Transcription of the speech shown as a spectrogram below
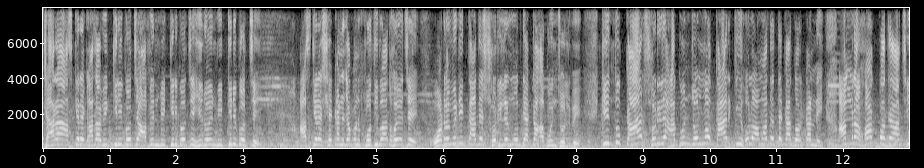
যারা আজকের গাঁজা বিক্রি করছে আফিন বিক্রি করছে, হিরোইন বিক্রি করছে আজকের সেখানে যখন প্রতিবাদ হয়েছে অটোমেটিক তাদের শরীরের মধ্যে একটা আগুন জ্বলবে। কিন্তু কার শরীরে আগুন জ্বললো, কার কি হলো আমাদের দেখার দরকার নেই। আমরা হক পথে আছি,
